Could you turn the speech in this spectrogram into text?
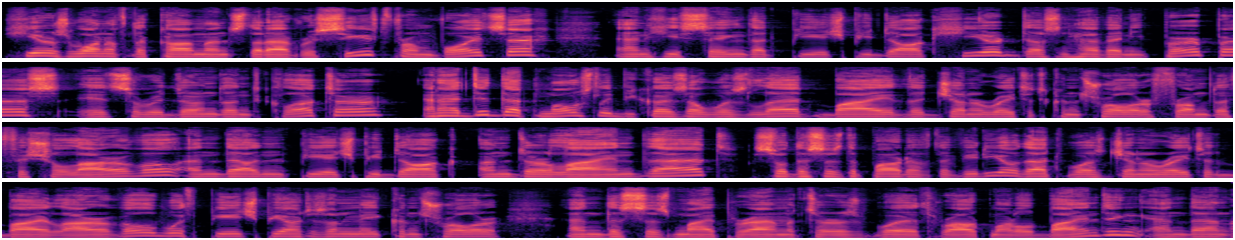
Here's one of the comments that I've received from Wojciech and he's saying that PHP doc here doesn't have any purpose, it's a redundant clutter. And I did that mostly because I was led by the generated controller from the official Laravel and then PHP doc underlined that. So this is the part of the video that was generated by Laravel with PHP artisan make controller and this is my parameters with route model binding and then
